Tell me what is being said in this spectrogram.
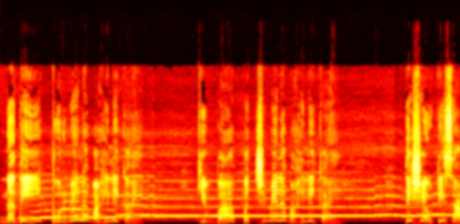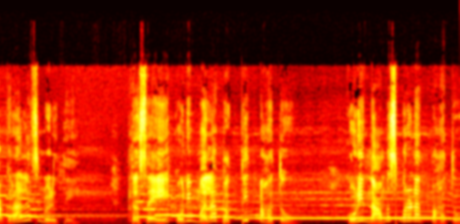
नदी पूर्वेला वाहिली काय किंवा पश्चिमेला वाहिली काय ती शेवटी सागरालाच मिळते. तसे कोणी मला भक्तीत पाहतो कोणी नामस्मरणात पाहतो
